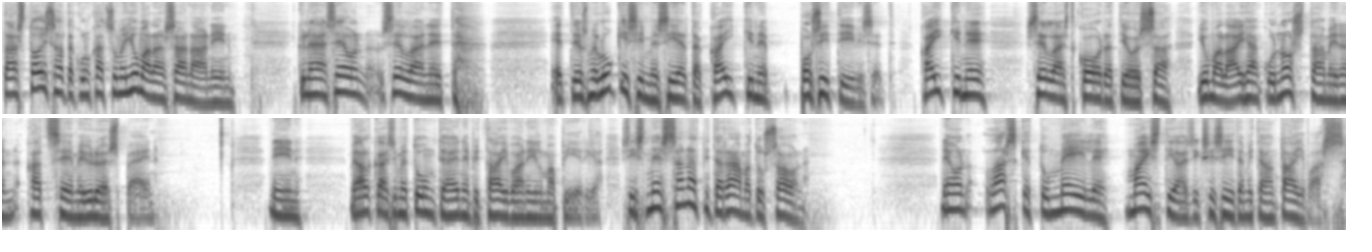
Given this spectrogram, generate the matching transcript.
taas toisaalta, kun katsomme Jumalan sanaa, niin kyllähän se on sellainen, että, että jos me lukisimme sieltä kaikki ne positiiviset, kaikki ne sellaiset kohdat, joissa Jumala ihan kuin nostaa meidän katseemme ylöspäin, niin me alkaisimme tuntea enempi taivaan ilmapiiriä. Siis ne sanat, mitä raamatussa on, ne on laskettu meille maistiaisiksi siitä, mitä on taivaassa.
